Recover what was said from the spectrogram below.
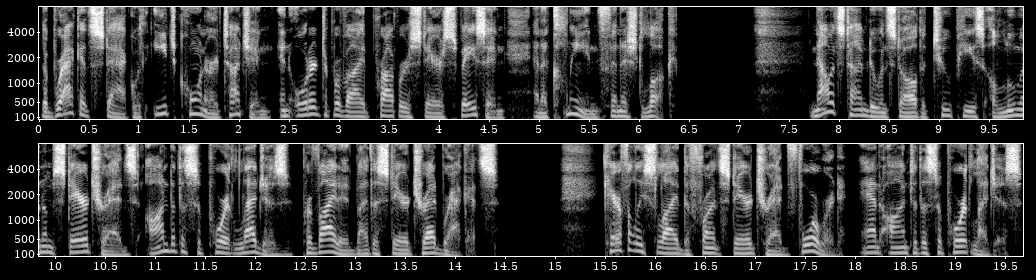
The brackets stack with each corner touching in order to provide proper stair spacing and a clean finished look. Now it's time to install the two-piece aluminum stair treads onto the support ledges provided by the stair tread brackets. Carefully slide the front stair tread forward and onto the support ledges,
